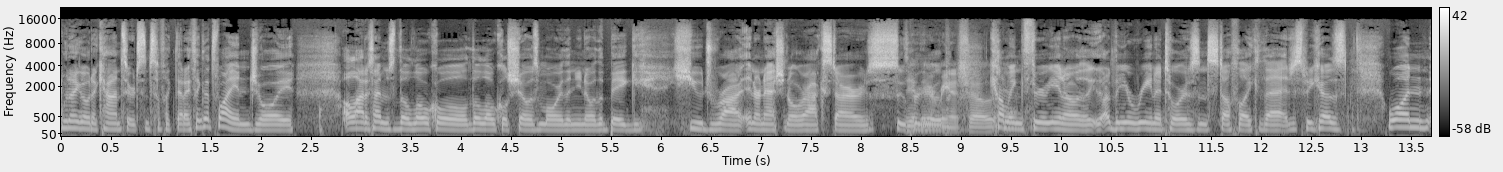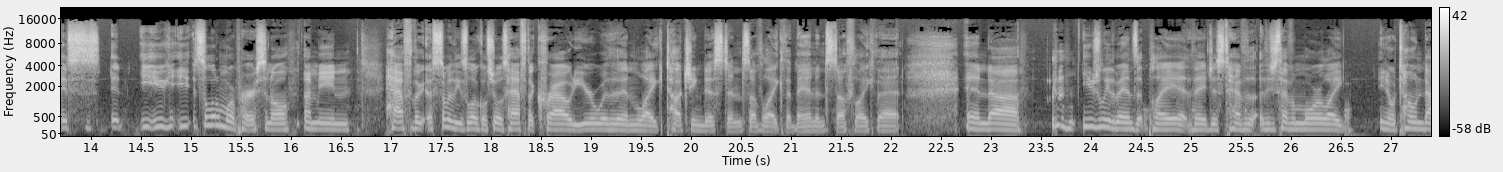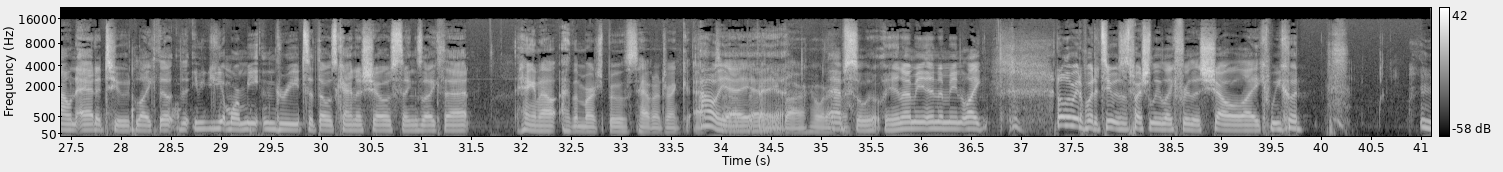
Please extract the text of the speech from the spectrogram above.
when I go to concerts and stuff like that, I think that's why I enjoy a lot of times the local the local shows more than you know the big huge rock international rock stars super the group shows, coming yeah. through you know the, the arena tours and stuff like that. Just because one, it's it you- it's a little more personal. I mean, half the some of these local shows, half the crowd you're within like touching distance of like the band and stuff like that, and uh, usually the bands that play it they just have they just have a more like you know toned down attitude. Like the, the you get more meet and greets at those kind of shows, things like that. Hanging out at the merch booths, having a drink at oh uh, yeah, the yeah, venue yeah. bar or whatever. Absolutely, and I mean, and I mean, like another way to put it too is especially like for this show, like we could.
